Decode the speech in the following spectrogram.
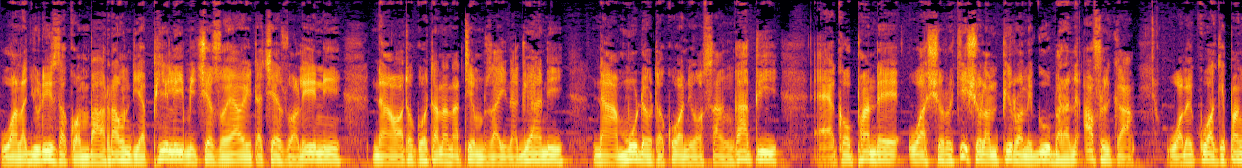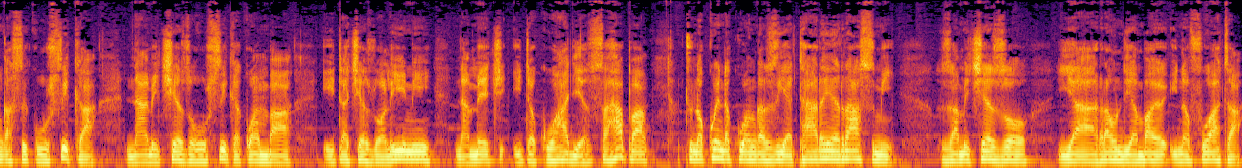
wanajiuliza kwamba raundi ya pili michezo yao itachezwa lini na watakutana na timu za aina gani na muda utakuwa ni wa saa ngapi? E, kwa upande wa shirikisho la mpira wa miguu barani Afrika wamekuwa wakipanga siku husika na michezo husika kwamba itachezwa lini na mechi itakuwaje. Sasa hapa tunakwenda kuangazia tarehe rasmi za michezo ya raundi ambayo inafuata,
